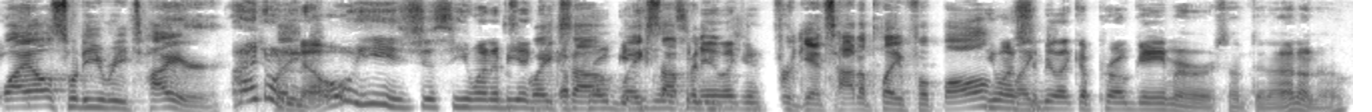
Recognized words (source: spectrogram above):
why else would he retire? I don't Like, know. He's just he want to be a, wakes a pro up, gamer. wakes up and he like a, forgets how to play football. he wants like, to be like a pro gamer or something. I don't know.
